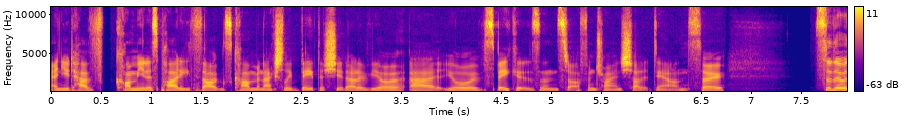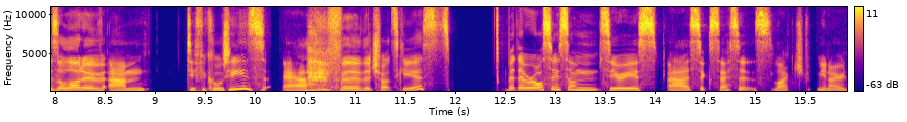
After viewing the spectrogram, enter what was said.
and you'd have Communist Party thugs come and actually beat the shit out of your uh, your speakers and stuff and try and shut it down. So, so there was a lot of um, difficulties uh, for the Trotskyists. But there were also some serious uh, successes. Like, you know,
